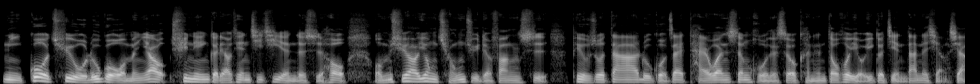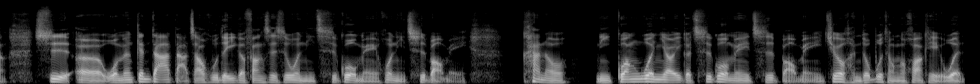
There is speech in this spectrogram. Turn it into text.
你过去我如果我们要训练一个聊天机器人的时候，我们需要用穷举的方式。譬如说，大家如果在台湾生活的时候，可能都会有一个简单的想象，是呃，我们跟大家打招呼的一个方式是问你吃过没，或你吃饱没？看哦。你光问要一个吃过没、吃饱没，就有很多不同的话可以问。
